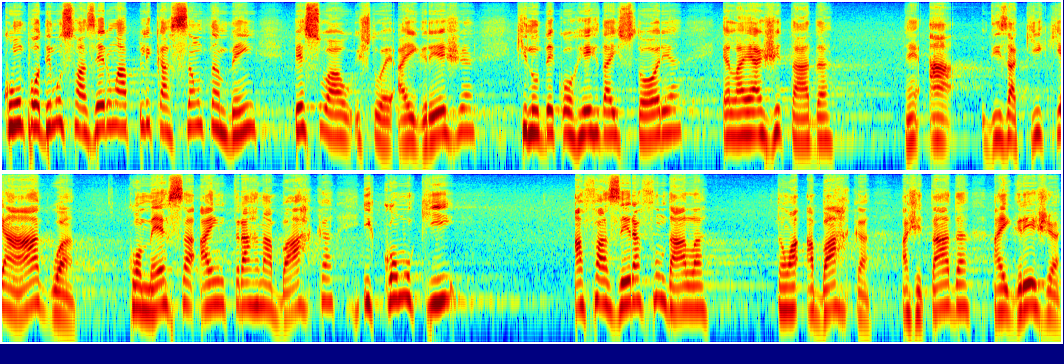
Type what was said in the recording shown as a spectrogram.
como podemos fazer uma aplicação também pessoal, isto é, a igreja que no decorrer da história ela é agitada. Né? A, diz aqui que a água começa a entrar na barca e como que a fazer afundá-la. Então a, a barca agitada, a igreja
